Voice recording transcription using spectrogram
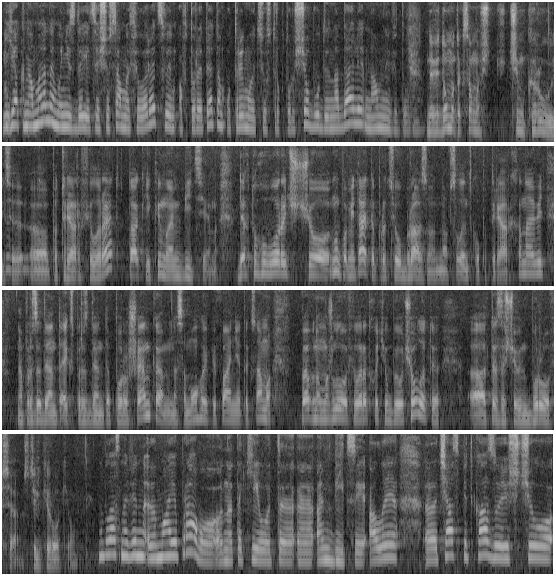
Ну- Як на мене, мені здається, що саме Філарет своїм авторитетом утримує цю структуру. Що буде надалі, нам невідомо. Невідомо так само, чим керується е, патріарх Філарет, так якими амбіціями. Дехто говорить, що ну пам'ятаєте про цю образу на вселенського патріарха, навіть на президента, екс-президента Порошенка, на самого Епіфанія. Так само певно, можливо, Філарет хотів би очолити е, те, за що він боровся стільки років. Ну, власне, він е, має право на такі от е, е, амбіції, але час підказує, що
